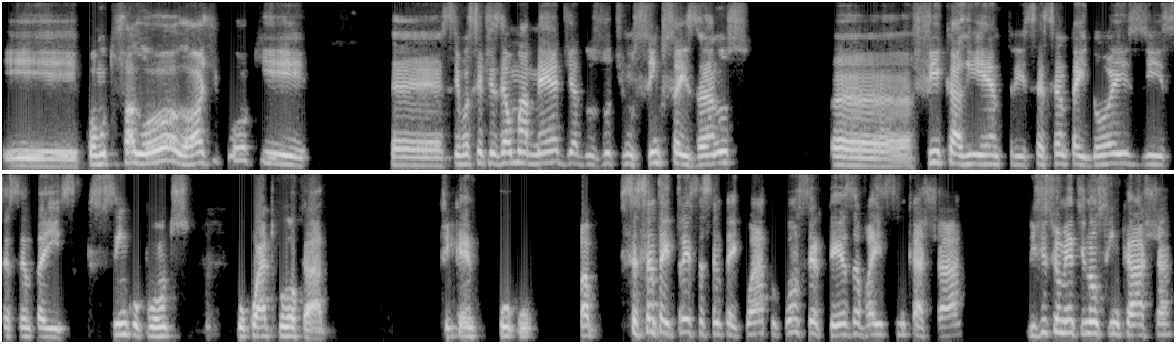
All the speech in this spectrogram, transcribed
E, como tu falou, lógico que é, se você fizer uma média dos últimos cinco, seis anos, uh, fica ali entre 62 e 65 pontos o quarto colocado. Fica o, o, 63, 64, com certeza vai se encaixar, dificilmente não se encaixa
